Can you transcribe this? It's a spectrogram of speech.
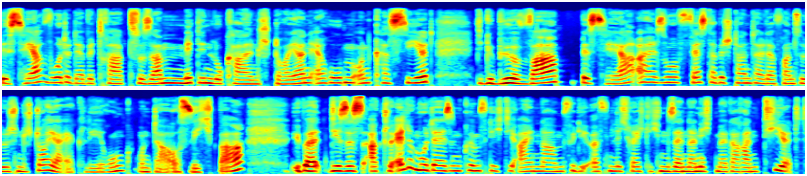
bisher wurde der Betrag zusammen mit den lokalen Steuern erhoben und kassiert. Die Gebühr war bisher also fester Bestandteil der französischen Steuererklärung und da auch sichtbar. Über dieses aktuelle Modell sind künftig die Einnahmen für die öffentlich-rechtlichen Sender nicht mehr garantiert,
